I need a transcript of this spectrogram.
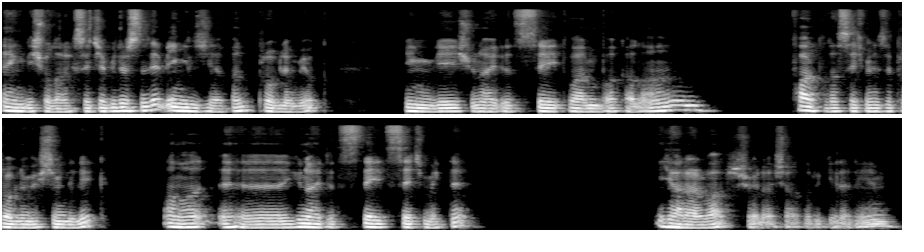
English olarak seçebilirsiniz. Hep İngilizce yapın. Problem yok. English United States var mı bakalım. Farklı da seçmenizde problem yok şimdilik. Ama e, United States seçmekte yarar var. Şöyle aşağı doğru gelelim.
